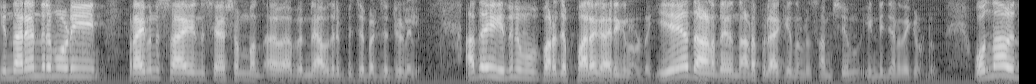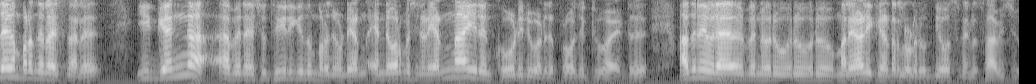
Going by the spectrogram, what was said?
ഈ നരേന്ദ്രമോദി പ്രൈം മിനിസ്റ്റർ ആയതിനു ശേഷം പിന്നെ അവതരിപ്പിച്ച ബഡ്ജറ്റുകളിൽ അദ്ദേഹം ഇതിനു മുമ്പ് പറഞ്ഞ പല കാര്യങ്ങളുണ്ട്. ഏതാണ് അദ്ദേഹം നടപ്പിലാക്കിയെന്നുള്ള സംശയം ഇന്ത്യൻ ജനതയ്ക്കുണ്ട്. ഒന്നാമത് ഇദ്ദേഹം പറഞ്ഞതെന്ന് വെച്ചാൽ ഈ ഗംഗ പിന്നെ ശുദ്ധീകരിക്കുന്നു പറഞ്ഞുകൊണ്ട് എന്റെ ഓർമ്മ ശരിയാണ് എണ്ണായിരം കോടി രൂപയുടെ ഒരു പ്രോജക്റ്റുമായിട്ട് അതിനെ ഒരു പിന്നെ ഒരു ഒരു ഒരു മലയാളി കേഡറിലുള്ള ഒരു ഉദ്യോഗസ്ഥനെ സ്ഥാപിച്ചു.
